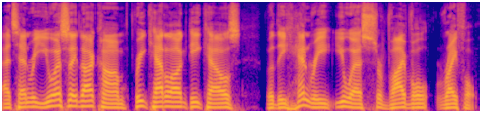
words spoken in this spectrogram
That's henryusa.com. Free catalog decals for the Henry U.S. Survival Rifle.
